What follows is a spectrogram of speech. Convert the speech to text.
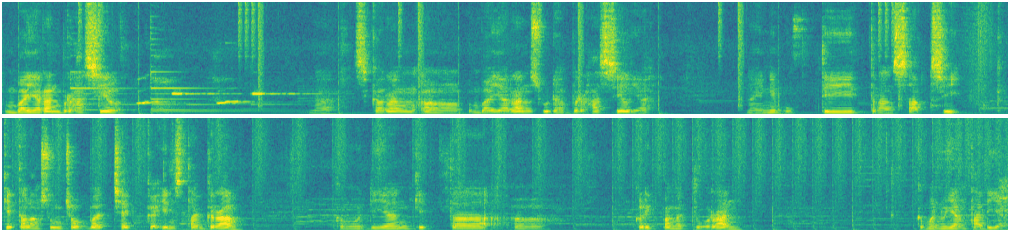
Pembayaran berhasil. Nah sekarang uh, pembayaran sudah berhasil ya. Nah ini bukti transaksi. Kita langsung coba cek ke Instagram kemudian kita uh, klik pengaturan ke menu yang tadi ya.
